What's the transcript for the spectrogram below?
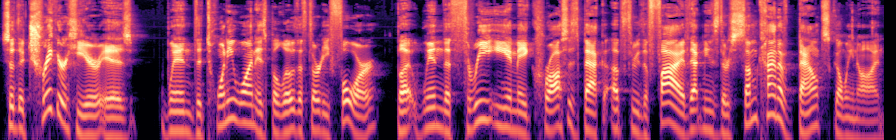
So the trigger here is when the 21 is below the 34, but when the 3 EMA crosses back up through the 5, that means there's some kind of bounce going on.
